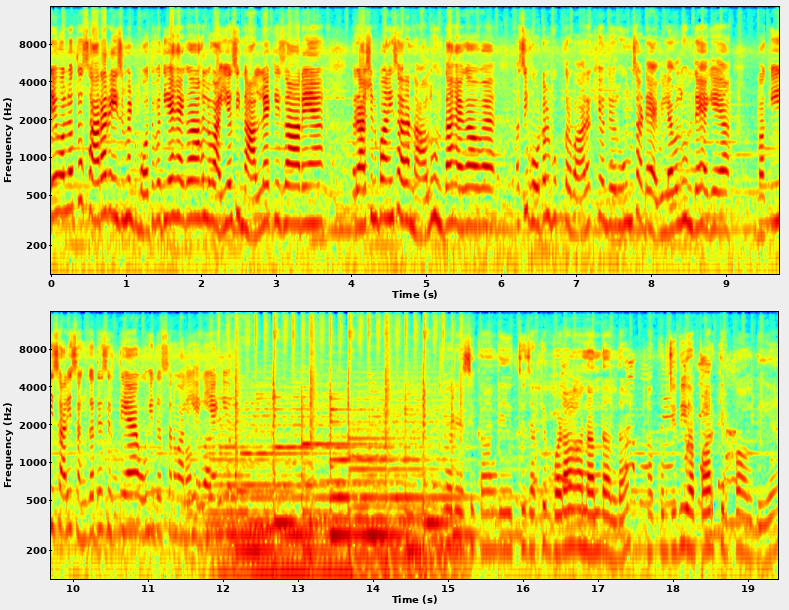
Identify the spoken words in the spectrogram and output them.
ਸਾਡੇ ਵੱਲੋਂ ਤਾਂ ਸਾਰਾ ਅਰੇਂਜਮੈਂਟ ਬਹੁਤ ਵਧੀਆ ਹੈਗਾ। ਹਲਵਾਈ ਅਸੀਂ ਨਾਲ ਲੈ ਕੇ ਜਾ ਰਹੇ ਹਾਂ। ਰਾਸ਼ਨ ਪਾਣੀ ਸਾਰਾ ਨਾਲ ਹੁੰਦਾ ਹੈਗਾ ਵਾ। ਅਸੀਂ ਹੋਟਲ ਬੁੱਕ ਕਰਵਾ ਰੱਖੇ ਹੁੰਦੇ ਰੂਮ ਸਾਡੇ ਅਵੇਲੇਬਲ ਹੁੰਦੇ ਹੈਗੇ ਆ। ਬਾਕੀ ਸਾਰੀ ਸੰਗਤ ਦੇ ਸਿਰ ਤੇ ਆ ਉਹੀ ਦੱਸਣ ਵਾਲੀ ਹੈਗੀ ਹੈ ਕਿ ਉਹਨਾਂ ਗੁਰਦੁਆਰੇ ਅਸੀਂ ਕਹਾਂਗੇ ਉੱਥੇ ਜਾ ਕੇ ਬੜਾ ਆਨੰਦ ਆਂਦਾ ਠਾਕੁਰ ਜੀ ਦੀ ਅਪਾਰ ਕਿਰਪਾ ਹੁੰਦੀ ਹੈ।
